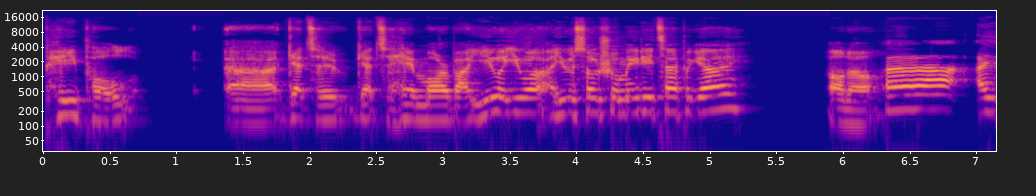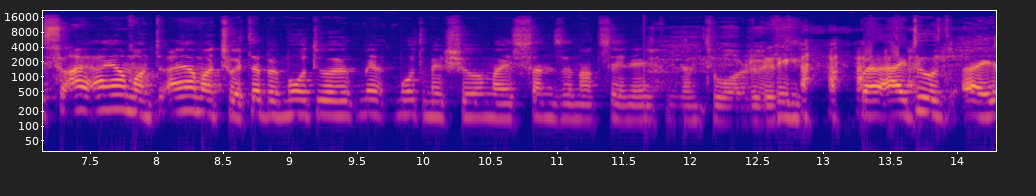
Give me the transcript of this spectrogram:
people uh, get to get to hear more about you? Are you a, are you a social media type of guy? Oh no. Uh, I, so I, I am on I am on Twitter, but more to more to make sure my sons are not saying anything untoward, really. but I do I,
